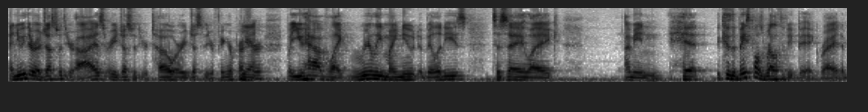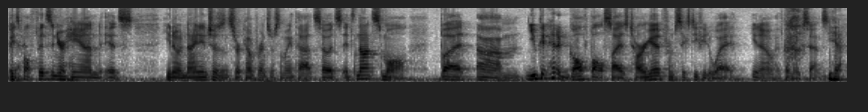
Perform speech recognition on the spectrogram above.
and you either adjust with your eyes, or you adjust with your toe, or you adjust with your finger pressure. Yeah. But you have like really minute abilities to say like. I mean, hit because the baseball is relatively big, right? A baseball fits in your hand. It's you know nine inches in circumference or something like that. So it's it's not small, but um, you can hit a golf ball sized target from sixty feet away. You know, if that makes sense. Yeah.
